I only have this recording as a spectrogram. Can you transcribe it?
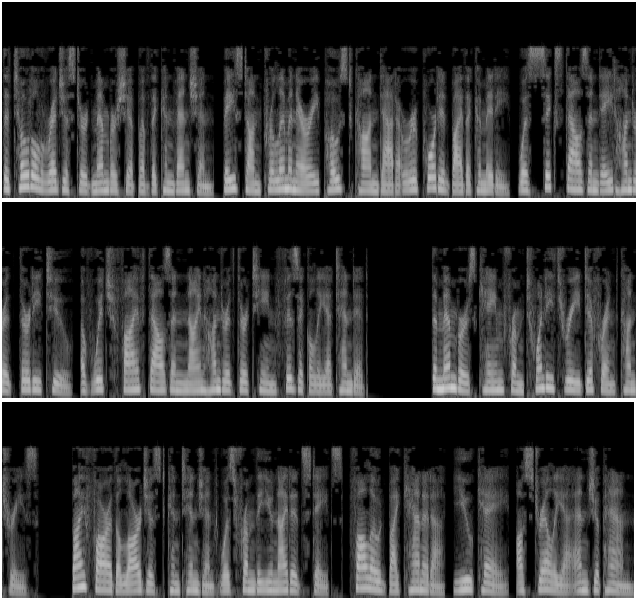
The total registered membership of the convention, based on preliminary post-con data reported by the committee, was 6,832, of which 5,913 physically attended. The members came from 23 different countries. By far the largest contingent was from the United States, followed by Canada, UK, Australia and Japan.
